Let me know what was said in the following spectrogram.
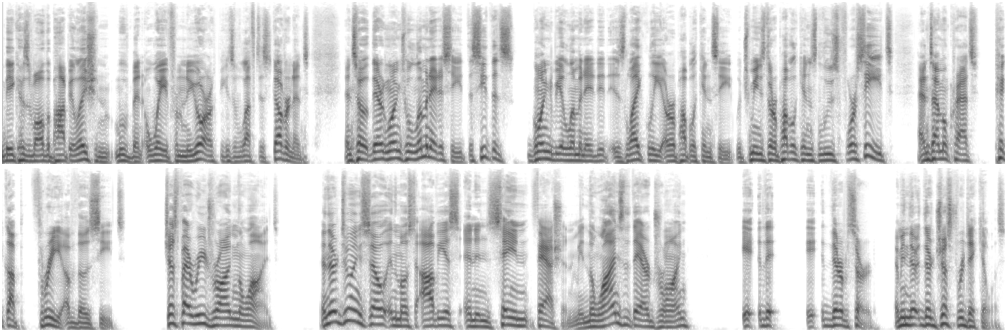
because of all the population movement away from New York because of leftist governance. And so they're going to eliminate a seat. The seat that's going to be eliminated is likely a Republican seat, which means the Republicans lose four seats and Democrats pick up three of those seats just by redrawing the lines. And they're doing so in the most obvious and insane fashion. I mean, the lines that they are drawing, it, it, they're absurd. I mean, they're, they're just ridiculous.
